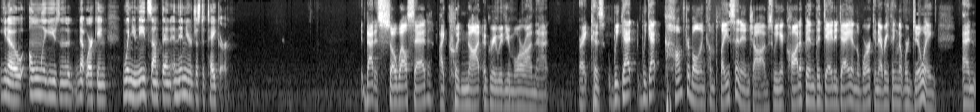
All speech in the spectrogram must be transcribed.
you know, only using the networking when you need something and then you're just a taker that is so well said. I could not agree with you more on that. Right? Because we get we get comfortable and complacent in jobs. We get caught up in the day to day and the work and everything that we're doing. And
